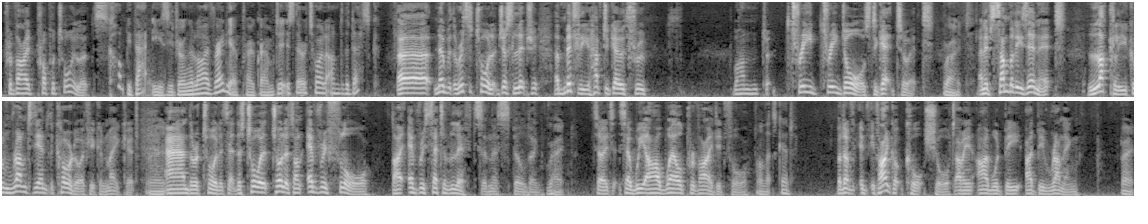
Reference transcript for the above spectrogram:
provide proper toilets. Can't be that easy during a live radio program. D- Is there a toilet under the desk? Uh, no, but there is a toilet. Just literally, admittedly, you have to go through one, two, three, three doors to get to it. Right. And if somebody's in it, luckily you can run to the end of the corridor if you can make it. And there are toilets there. There's toi- toilets on every floor by every set of lifts in this building. Right. So, it's, so we are well provided for. Oh, that's good. But if, if, if I got caught short, I mean, I would be, I'd be running. Right.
